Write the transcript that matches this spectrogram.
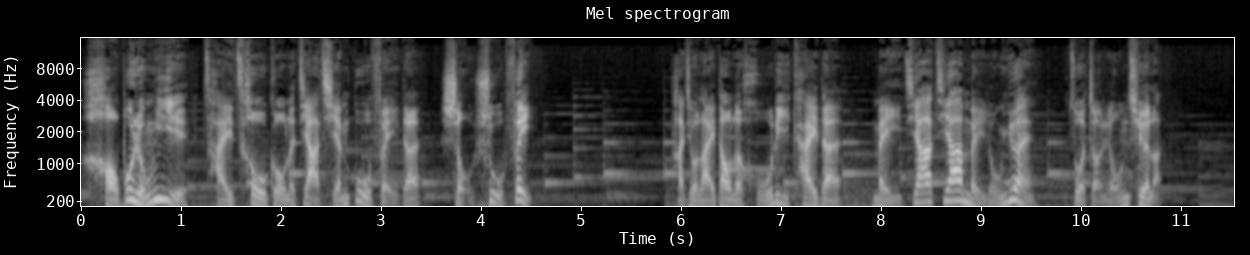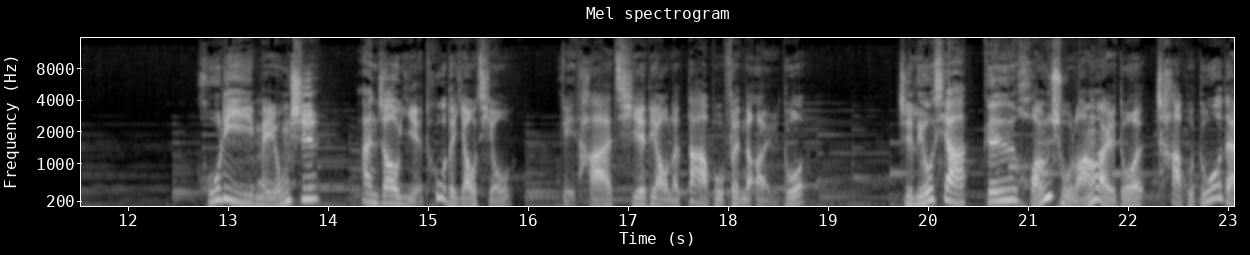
好不容易才凑够了价钱不菲的手术费。他就来到了狐狸开的美佳佳美容院做整容去了。狐狸美容师。按照野兔的要求，给他切掉了大部分的耳朵，只留下跟黄鼠狼耳朵差不多的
